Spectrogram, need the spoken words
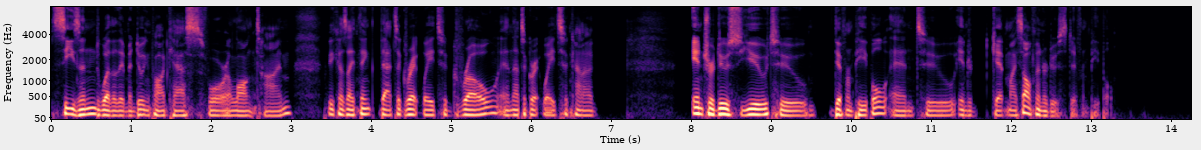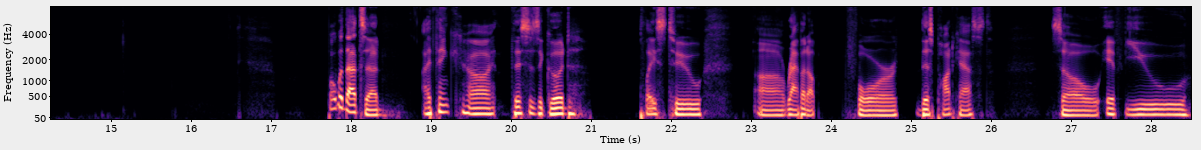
seasoned, whether they've been doing podcasts for a long time, because I think that's a great way to grow and that's a great way to kind of introduce you to different people and to inter- get myself introduced to different people. But with that said, I think uh, this is a good place to uh, wrap it up for this podcast. So if you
